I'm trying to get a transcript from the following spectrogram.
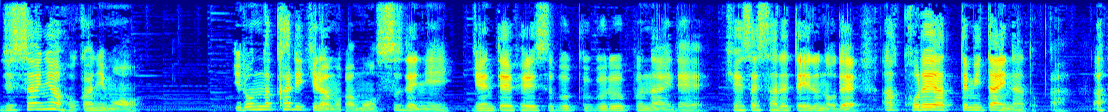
実際には他にもいろんなカリキュラムがもうすでに限定 Facebook グループ内で掲載されているので、あ、これやってみたいなとか、あ、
